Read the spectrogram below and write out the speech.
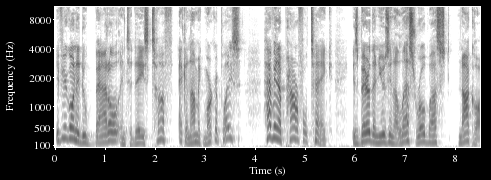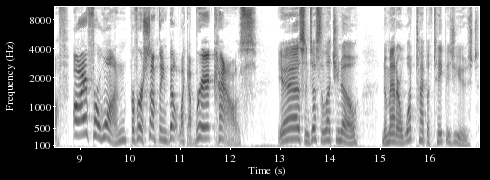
If you're going to do battle in today's tough economic marketplace, having a powerful tank is better than using a less robust knockoff. I, for one, prefer something built like a brick house. Yes, and just to let you know, no matter what type of tape is used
